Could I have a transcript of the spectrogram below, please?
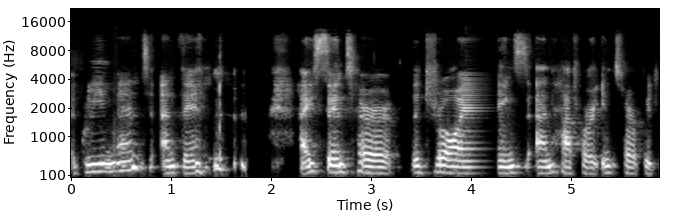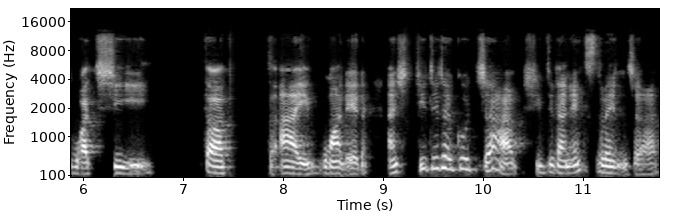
agreement, and then I sent her the drawings and have her interpret what she thought I wanted. And she did a good job. She did an excellent job.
